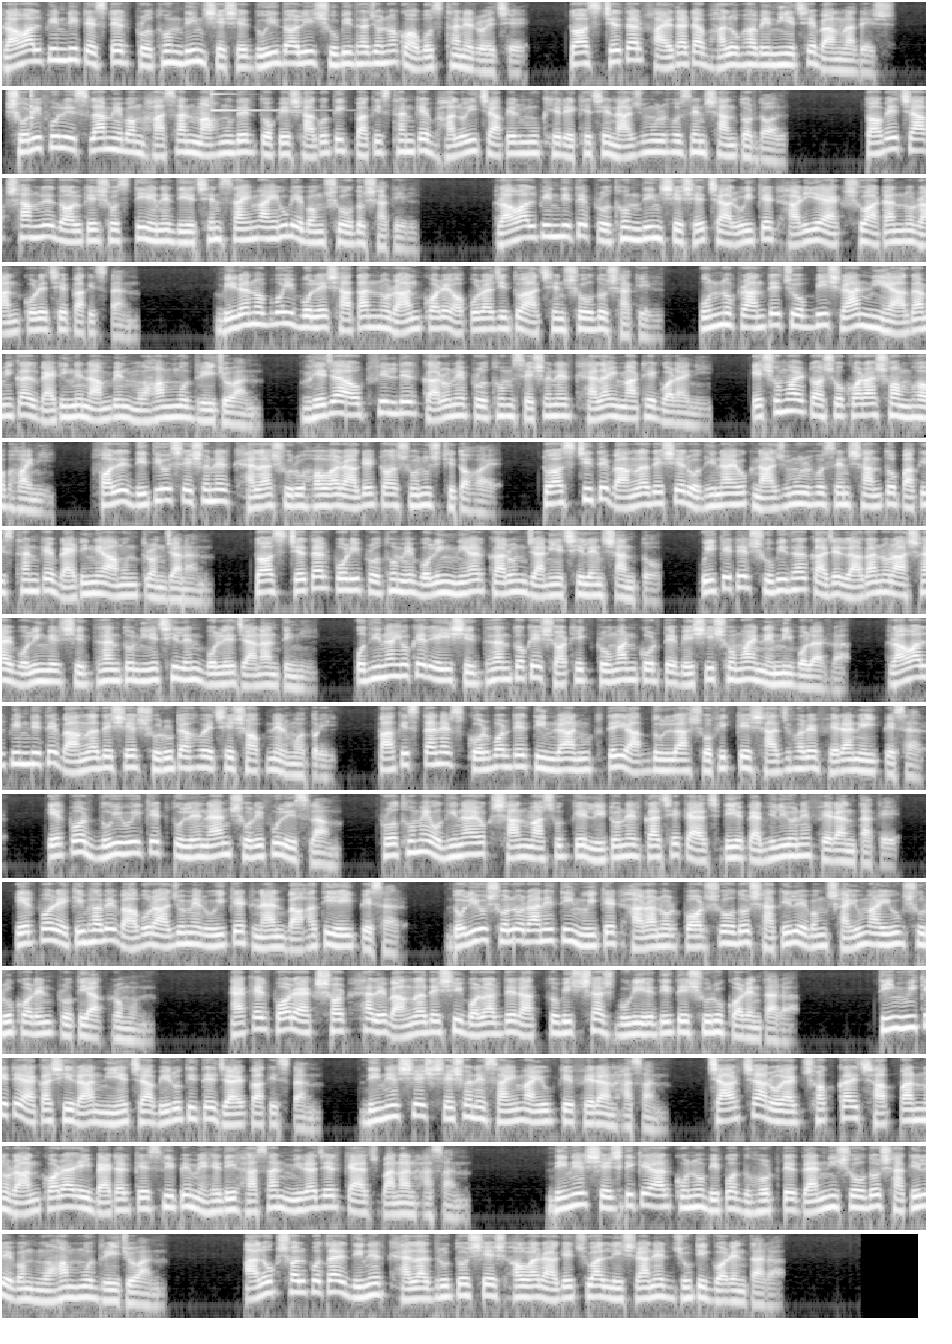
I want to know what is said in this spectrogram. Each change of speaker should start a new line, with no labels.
রাওয়ালপিন্ডি টেস্টের প্রথম দিন শেষে দুই দলই সুবিধাজনক অবস্থানে রয়েছে। টস জেতার ফায়দাটা ভালোভাবে নিয়েছে বাংলাদেশ। শরীফুল ইসলাম এবং হাসান মাহমুদের তোপে স্বাগতিক পাকিস্তানকে ভালোই চাপের মুখে রেখেছে নাজমুল হোসেন শান্তর দল। তবে চাপ সামলে দলকে স্বস্তি এনে দিয়েছেন সাইম আইয়ুব এবং সৌদ শাকিল। রাওয়ালপিন্ডিতে প্রথম দিন শেষে চার উইকেট হারিয়ে একশো আটান্ন রান করেছে পাকিস্তান। বিরানব্বই বলে সাতান্ন রান করে অপরাজিত আছেন সৌদ শাকিল। অন্য প্রান্তে চব্বিশ রান নিয়ে আগামীকাল ব্যাটিংয়ে নামবেন মোহাম্মদ রিজওয়ান। ভেজা আউটফিল্ডের কারণে প্রথম সেশনের খেলাই মাঠে গড়ায়নি। এ সময় টসও করা সম্ভব হয়নি। ফলে দ্বিতীয় সেশনের খেলা শুরু হওয়ার আগে টস অনুষ্ঠিত হয়। টস জিতে বাংলাদেশের অধিনায়ক নাজমুল হোসেন শান্ত পাকিস্তানকে ব্যাটিংয়ে আমন্ত্রণ জানান। টস জেতার পরই প্রথমে বোলিং নেয়ার কারণ জানিয়েছিলেন শান্ত। উইকেটের সুবিধা কাজে লাগানোর আশায় বোলিংয়ের সিদ্ধান্ত নিয়েছিলেন বলে জানান তিনি। অধিনায়কের এই সিদ্ধান্তকে সঠিক প্রমাণ করতে বেশি সময় নেননি বোলাররা। রাওয়ালপিন্ডিতে বাংলাদেশের শুরুটা হয়েছে স্বপ্নের মতোই। পাকিস্তানের স্কোরবোর্ডে তিন রান উঠতেই আবদুল্লাহ শফিককে সাজঘরে ফেরান এই পেসার। এরপর দুই উইকেট তুলে নেন শরীফুল ইসলাম। প্রথমে অধিনায়ক শান মাসুদকে লিটনের কাছে ক্যাচ দিয়ে প্যাভিলিয়নে ফেরান তাকে। এরপর একইভাবে বাবর আজমের উইকেট নেন বাহাতি এই পেসার। দলীয় ষোলো রানে তিন উইকেট হারানোর পর সৌদ শাকিল এবং সায়ুম আইয়ুব শুরু করেন প্রতি আক্রমণ। একের পর এক শট খেলে বাংলাদেশি বোলারদের আত্মবিশ্বাস বুড়িয়ে দিতে শুরু করেন তারা। তিন উইকেটে একাশি রান নিয়ে চা বিরতিতে যায় পাকিস্তান। দিনের শেষ সেশনে সাইম আইয়ুবকে ফেরান হাসান। চার চার ও এক ছক্কায় ছাপ্পান্ন রান করা এই ব্যাটারকে স্লিপে মেহেদি হাসান মিরাজের ক্যাচ বানান হাসান। দিনের শেষ দিকে আর কোনো বিপদ ঘটতে দেননি সৌদ শাকিল এবং মোহাম্মদ রিজওয়ান। আলোক স্বল্পতায় দিনের খেলা দ্রুত শেষ হওয়ার আগে চুয়াল্লিশ রানের জুটি গড়েন তারা।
